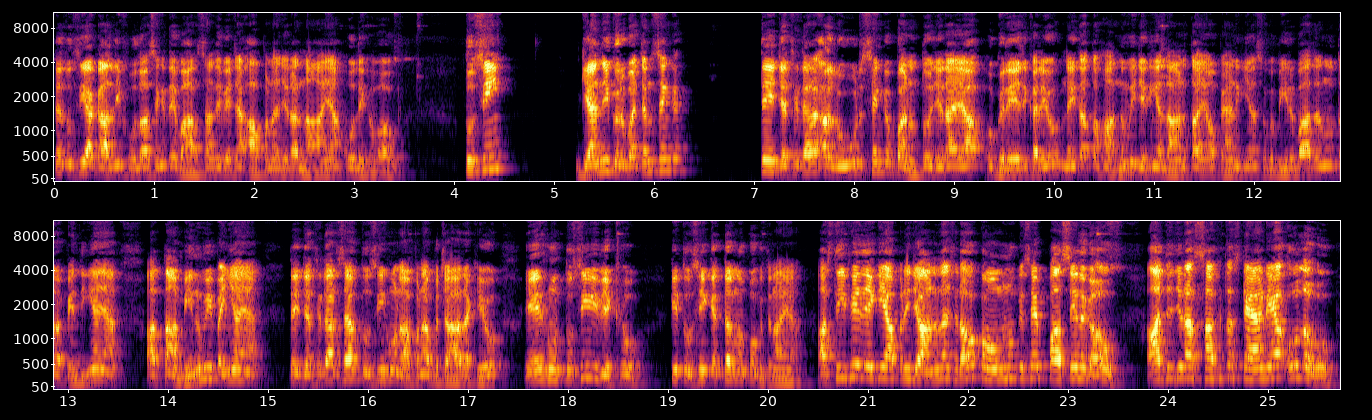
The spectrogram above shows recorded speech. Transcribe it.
ਤੇ ਤੁਸੀਂ ਅਕਾਲੀ ਫੂਲਾ ਸਿੰਘ ਦੇ ਵਾਰਸਾਂ ਦੇ ਵਿੱਚ ਆਪਣਾ ਜਿਹੜਾ ਨਾਂ ਆ, ਉਹ ਲਿਖਵਾਓ। ਤੁਸੀਂ ਗਿਆਨੀ ਗੁਰਬਚਨ ਸਿੰਘ ਤੇ ਜਥੇਦਾਰ ਅਰੂੜ ਸਿੰਘ ਬਣ ਤੋਂ ਜਿਹੜਾ ਆ, ਉਹ ਗਰੇਜ ਕਰਿਓ। ਨਹੀਂ ਤਾਂ ਤੁਹਾਨੂੰ ਵੀ ਜਿਹੜੀਆਂ ਲਾਹਣਤਾਂ ਆ, ਉਹ ਪੈਣਗੀਆਂ। ਸੁਖਬੀਰ ਬਾਦਲ ਨੂੰ ਤਾਂ ਪੈਂਦੀਆਂ ਆ ਆ ਧਾਮੀ ਨੂੰ ਵੀ ਪਈਆਂ ਆ। ਤੇ ਜਥੇਦਾਰ ਸਾਹਿਬ, ਤੁਸੀਂ ਹੁਣ ਆਪਣਾ ਬਚਾਅ ਰੱਖਿਓ। ਇਹ ਹੁਣ ਤੁਸੀਂ ਵੀ ਵੇਖਿਓ ਕਿ ਤੁਸੀਂ ਕਿੱਧਰ ਨੂੰ ਭੁਗਤਣਾ ਆ। ਅਸਤੀਫੇ ਦੇ ਕੇ ਆਪਣੀ ਜਾਨ ਨਾ ਛਡਾਓ, ਕੌਮ ਨੂੰ ਕਿਸੇ ਪਾਸੇ ਲਗਾਓ। ਅੱਜ ਜਿਹੜਾ ਸਖਤ ਸਟੈਂਡ ਆ, ਉਹ ਲਵੋ।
